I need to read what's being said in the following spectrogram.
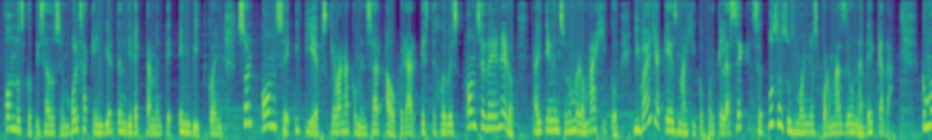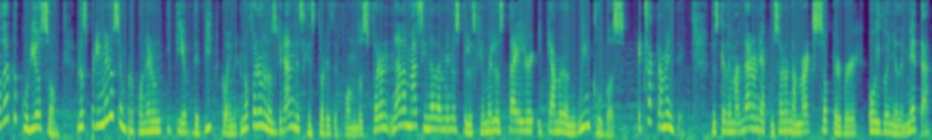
fondos cotizados en bolsa que invierten directamente en Bitcoin. Son 11 ETFs que van a comenzar a operar este jueves 11 de enero. Ahí tienen su número mágico. Y vaya que es mágico, porque la SEC se puso sus moños por más de una década. Como dato curioso, los primeros en proponer un ETF de Bitcoin no fueron los grandes gestores de fondos, fueron nada más y nada menos que los gemelos Tyler y Cameron Winklevoss. Exactamente, los que demandaron y acusaron a Mark Zuckerberg, hoy dueño de Meta,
